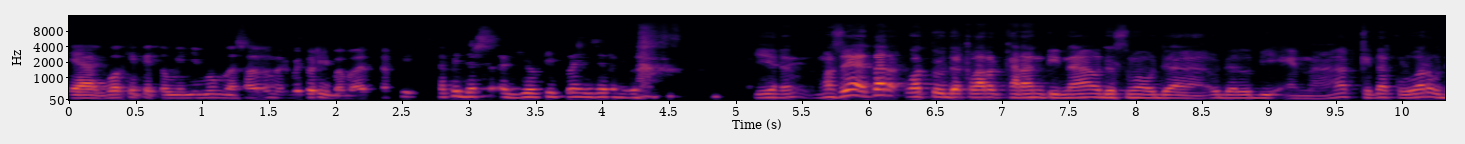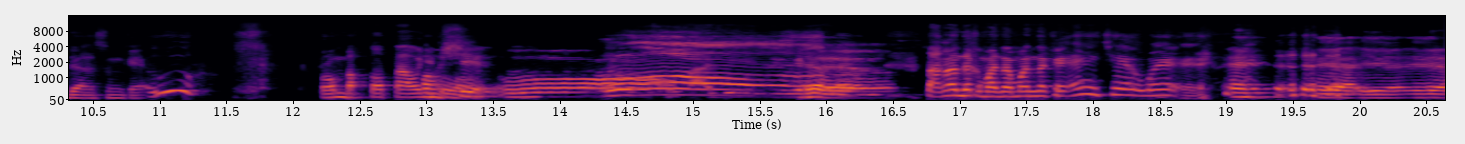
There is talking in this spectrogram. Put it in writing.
ya gue keep it to minimum lah soalnya menurut gue tuh riba banget tapi tapi there's a guilty pleasure gitu Iya, maksudnya ntar waktu udah kelar karantina, udah semua udah udah lebih enak, kita keluar udah langsung kayak, uh, rombak total oh gitu shit loh. oh, aduh. Tangan udah ke mana-mana kayak, eh cewek. eh iya iya iya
